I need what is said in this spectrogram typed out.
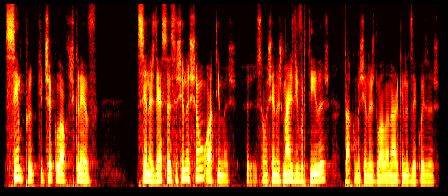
sempre que o Chuck Lorre escreve cenas dessas, essas cenas são ótimas. São as cenas mais divertidas, tal como as cenas do Alan Arkin a dizer coisas,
